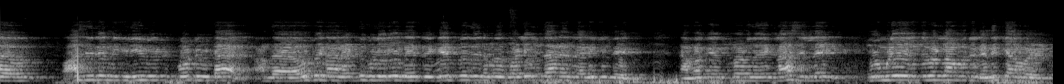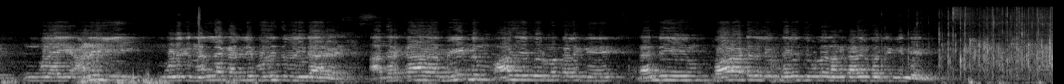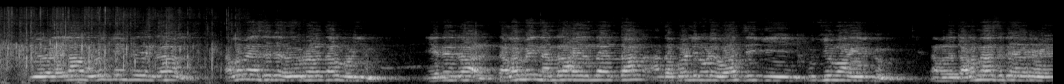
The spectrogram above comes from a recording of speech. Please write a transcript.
ஆசிரியர் இன்னைக்கு லீவு போட்டு விட்டார் அந்த வகுப்பை நான் எடுத்துக்கொள்கிறேன் நேற்று கேட்பது நமது பள்ளியில் தான் என்று நினைக்கின்றேன். நமக்கு இப்பொழுது கிளாஸ் இல்லை. ரூமிலே இருந்து கொள்ளலாம் என்று நினைக்காமல் உங்களை அணுகி உங்களுக்கு நல்ல கல்வி பொதித்து வருகிறார்கள். அதற்காக மீண்டும் ஆசிரியர் பெருமக்களுக்கு நன்றியையும் பாராட்டுதலையும் தெரிவித்துக் கொள்ள நான் கடமைப்பட்டிருக்கின்றேன். இவர்கள் எல்லாம் ஒழுங்கின்றது என்றால் தலைமை ஆசிரியர் ஒருவரால் தான் முடியும். ஏனென்றால் தலைமை நன்றாக இருந்தால்தான் அந்த பள்ளியினுடைய வளர்ச்சிக்கு முக்கியமாக இருக்கும். நமது தலைமையாசிரியர் அவர்கள்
